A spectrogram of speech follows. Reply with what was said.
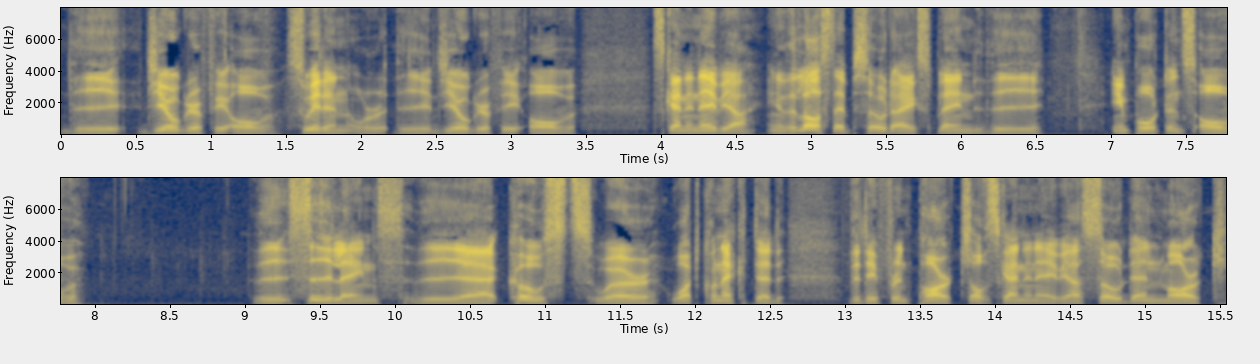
the geography of Sweden or the geography of Scandinavia. In the last episode, I explained the importance of the sea lanes, the uh, coasts were what connected the different parts of Scandinavia. So Denmark,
